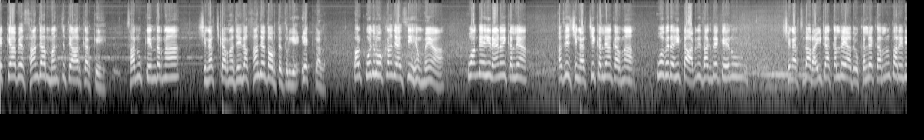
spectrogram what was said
ਇੱਕ ਆ ਫਿਰ ਸਾਂਝਾ ਮੰਚ ਤਿਆਰ ਕਰਕੇ ਸਾਨੂੰ ਕੇਂਦਰ ਨਾਲ ਸੰਘਰਸ਼ ਕਰਨਾ ਚਾਹੀਦਾ ਸਾਂਝੇ ਤੌਰ ਤੇ ਤੁਰੀਏ ਇੱਕ ਗੱਲ। ਪਰ ਕੁਝ ਲੋਕਾਂ 'ਚ ਐਸੀ ਹਿੰਮੇ ਆ ਉਹ ਆਂਦੇ ਅਸੀਂ ਰਹਿਣਾ ਹੀ ਇਕੱਲਿਆਂ ਅਸੀਂ ਸੰਘਰਸ਼ ਹੀ ਇਕੱਲਿਆਂ ਕਰਨਾ, ਉਹ ਫਿਰ ਅਸੀਂ ਢਾਹ ਵੀ ਨਹੀਂ ਸਕਦੇ, ਕਿਸੇ ਨੂੰ ਸੰਘਰਸ਼ ਦਾ ਰਾਈਟ ਆ, ਇਕੱਲੇ ਆ ਦਿਓ ਇਕੱਲੇ ਕਰ ਲੈਣ, ਪਰ ਇਹਦੀ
